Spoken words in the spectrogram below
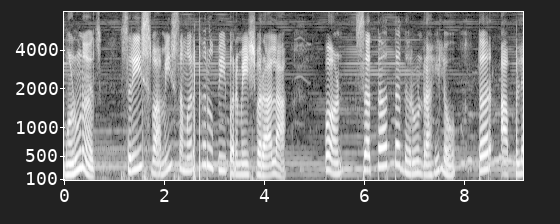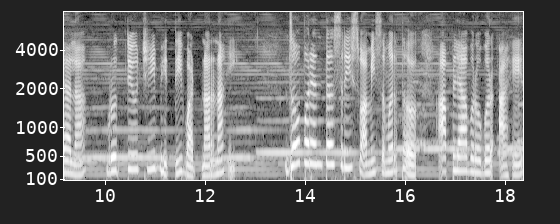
म्हणूनच श्री स्वामी समर्थ रूपी परमेश्वराला पण सतत धरून राहिलो तर आपल्याला मृत्यूची भीती वाटणार नाही. जोपर्यंत श्री स्वामी समर्थ आपल्याबरोबर आहेत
